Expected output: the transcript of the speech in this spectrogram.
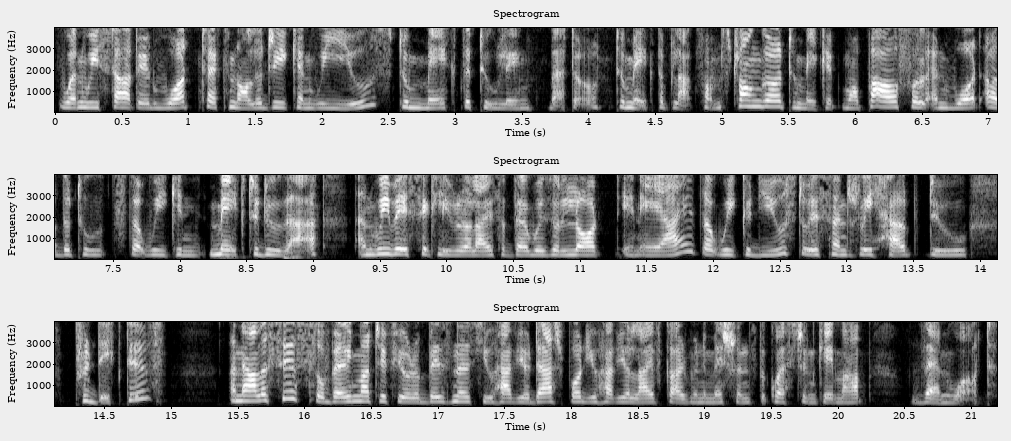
when we started, what technology can we use to make the tooling better, to make the platform stronger, to make it more powerful, and what are the tools that we can make to do that? And we basically realized that there was a lot in AI that we could use to essentially help do predictive analysis. So, very much if you're a business, you have your dashboard, you have your live carbon emissions, the question came up, then what?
